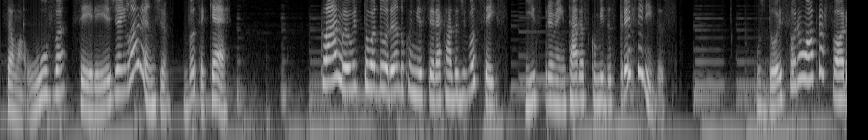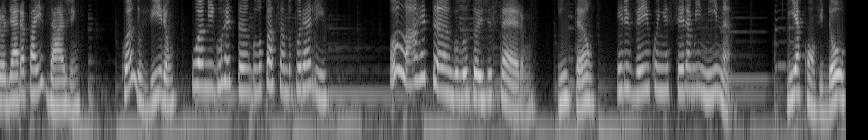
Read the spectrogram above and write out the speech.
são a uva, cereja e laranja. Você quer? Claro, eu estou adorando conhecer a casa de vocês e experimentar as comidas preferidas. Os dois foram lá para fora olhar a paisagem. Quando viram o amigo retângulo passando por ali. Olá, retângulo, os dois disseram. Então ele veio conhecer a menina e a convidou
